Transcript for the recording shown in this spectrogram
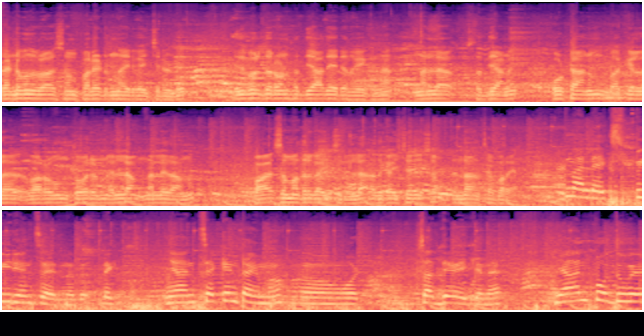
രണ്ട് മൂന്ന് പ്രാവശ്യം പലയിടത്തു നിന്നായി കഴിച്ചിട്ടുണ്ട്. ഇതുപോലത്തെ ഒരു ഓണസദ്യ ആദ്യമായിട്ടാണ് കഴിക്കുന്നത്. നല്ല സദ്യയാണ്. കൂട്ടാനും ബാക്കിയുള്ള വറവും തോരനും എല്ലാം നല്ലതാണ്. പായസം മാത്രം കഴിച്ചിട്ടില്ല. അത് കഴിച്ചതിന് ശേഷം എന്താണെന്ന് വെച്ചാൽ പറയാം. നല്ല എക്സ്പീരിയൻസ് ആയിരുന്നു അത് ലൈക്ക് ഞാൻ സെക്കൻഡ് ടൈം സദ്യ കഴിക്കുന്നത് ഞാൻ പൊതുവെ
